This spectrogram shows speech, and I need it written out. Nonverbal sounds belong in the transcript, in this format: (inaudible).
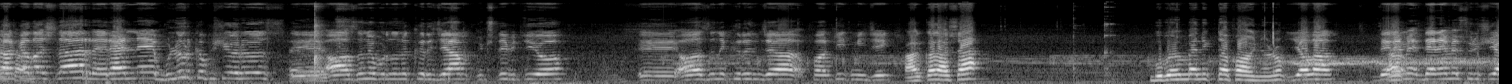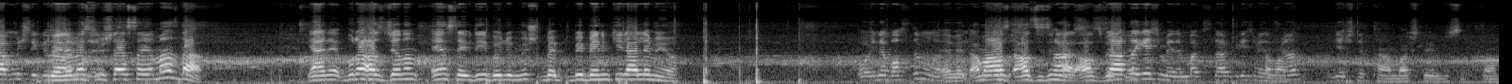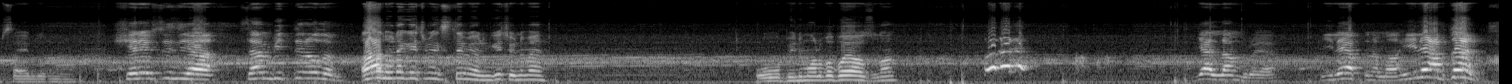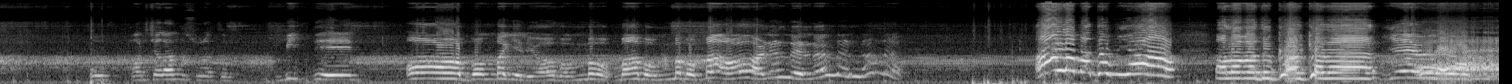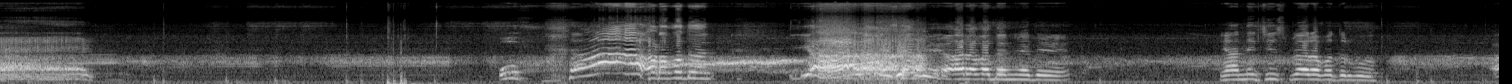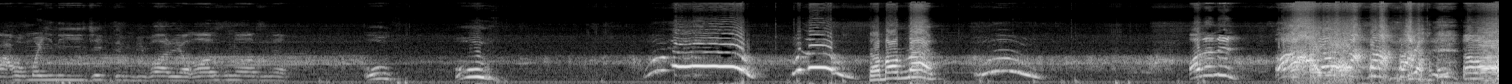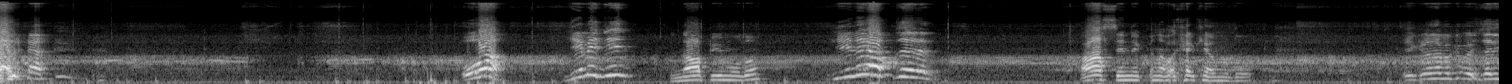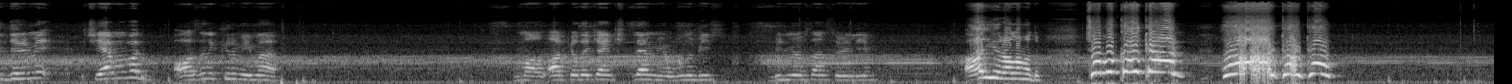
Evet, arkadaşlar Eren'le Blur kapışıyoruz. Ee, Evet. ağzını burnunu kıracağım. Üçte bitiyor. Ee, ağzını kırınca fark etmeyecek. Arkadaşlar bu bölüm ben ilk defa oynuyorum. Yalan. Deneme deneme sürüşü yapmıştık. Deneme önce. sürüşler sayılmaz da. Yani bura Azcan'ın en sevdiği bölümmüş. Be- be- benimki ilerlemiyor. Oyuna bastın mı? Evet, ama az- az izin ver, az Start'a bekle. geçmedim. Bak start'a geçmedim Tamam. şu an. Geçtim. Tamam başlayabilirsin. Tamam sayabilirim bunu. Şerefsiz ya. Sen bittin oğlum. Aa öne geçmek istemiyorum. Geç önüme. Oo benim araba bayağı hızlı lan. Gel lan buraya. Hile yaptın ama. Hile yaptın. Of parçalandı suratım. Bittin. Oo bomba geliyor. Bomba bomba bomba bomba. Oo lalalala. Alamadım ya. Alamadım kalkanı. Yeah. Of. (laughs) Araba dön. Ya dönmüyor. Araba dönmedi. Ya ne cins bir arabadır bu. Ah ama yine yiyecektim bir var ya ağzına ağzına. Of. Of. Tamam lan. Ananın. ya, aman. Oha! Yemedin. ne yapayım oğlum? Hile yaptın. Ah senin ekrana bakarken vurdum. Ekrana bakıp özelliklerimi şey yapma bak ağzını kırmayayım ha. Mal arkadayken kilitlenmiyor bunu bil. Bilmiyorsan söyleyeyim. Hayır alamadım. Çabuk kalkan. Aa, kalkan.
